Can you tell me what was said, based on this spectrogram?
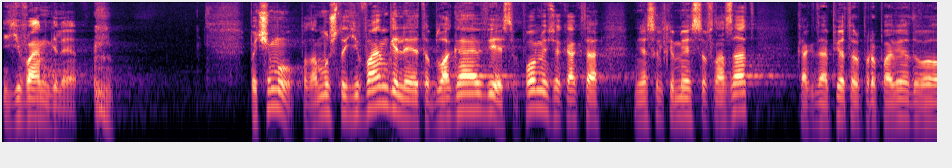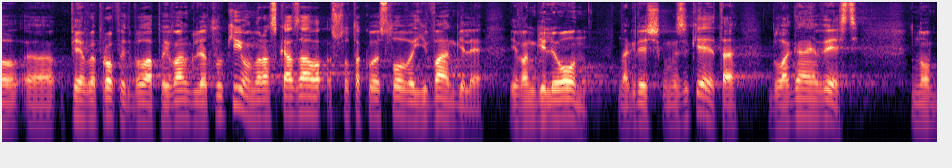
Евангелие. Почему? Потому что Евангелие – это благая весть. Вы помните, как-то несколько месяцев назад, когда Петр проповедовал, э, первая проповедь была по Евангелию от Луки, он рассказал, что такое слово Евангелие, Евангелион на греческом языке – это благая весть. Но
